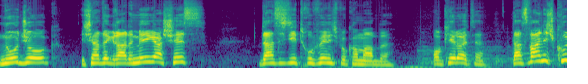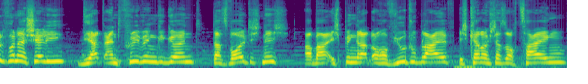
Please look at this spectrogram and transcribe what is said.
No joke. Ich hatte gerade mega Schiss, dass ich die Trophäe nicht bekommen habe. Okay, Leute. Das war nicht cool von der Shelly. Die hat einen Freewin gegönnt. Das wollte ich nicht. Aber ich bin gerade auch auf YouTube live. Ich kann euch das auch zeigen.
